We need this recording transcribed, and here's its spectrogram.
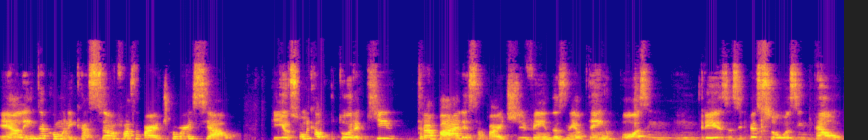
é além da comunicação, eu faço a parte comercial. E eu sou uma autora que trabalha essa parte de vendas, né? Eu tenho pós em, em empresas e pessoas. Então,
